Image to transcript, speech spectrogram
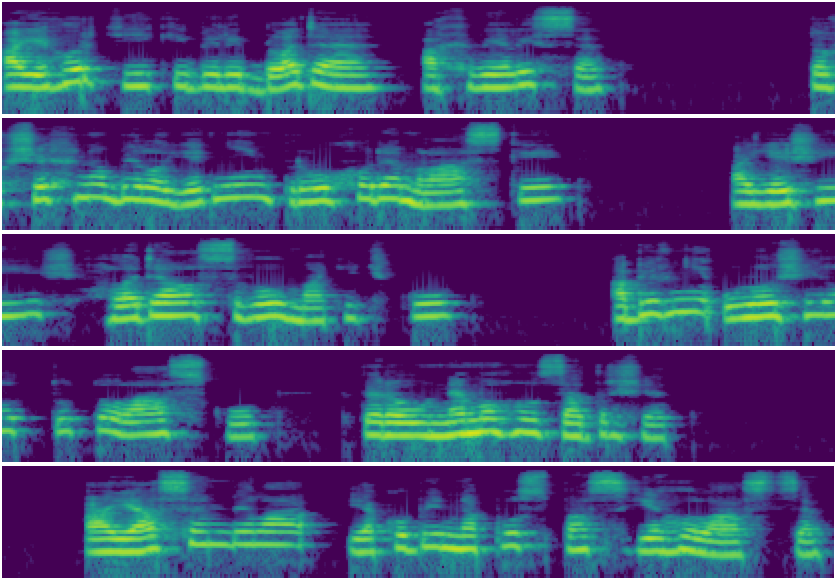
a jeho rtíky byly bledé a chvěly se, to všechno bylo jedním průchodem lásky a Ježíš hledal svou matičku, aby v ní uložil tuto lásku, kterou nemohl zadržet. A já jsem byla jakoby na pospas jeho lásce.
